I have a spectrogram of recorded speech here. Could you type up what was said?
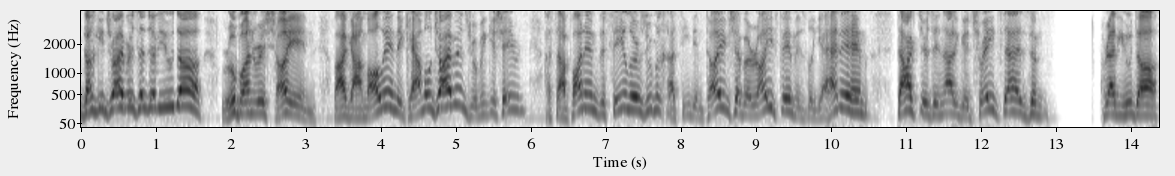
Donkey drivers says Rav Yehuda. Ruban Rishayin. Vagamalin, the camel drivers. Ruben Gesherin. Hasapanim, the sailors. Ruben Chasidim. Toiv Sheberaifim is Ligahenim. Doctors is not a good trade, says um, Rav Yehuda.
